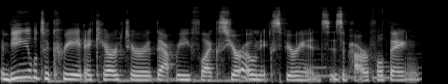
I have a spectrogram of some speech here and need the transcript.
and being able to create a character that reflects your own experience is a powerful thing.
